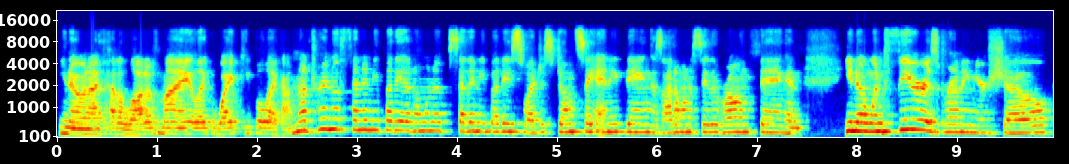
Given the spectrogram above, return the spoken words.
you know, and I've had a lot of my like white people like, I'm not trying to offend anybody. I don't want to upset anybody. So I just don't say anything because I don't want to say the wrong thing. And, you know, when fear is running your show,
